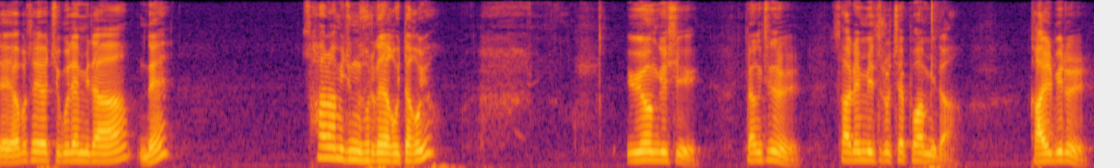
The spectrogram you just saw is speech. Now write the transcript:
네, 여보세요. 지구대입니다. 네? 사람이 죽는 소리가 나고 있다고요? 유영기 씨, 당신을 살인 미수로 체포합니다. 갈비를.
